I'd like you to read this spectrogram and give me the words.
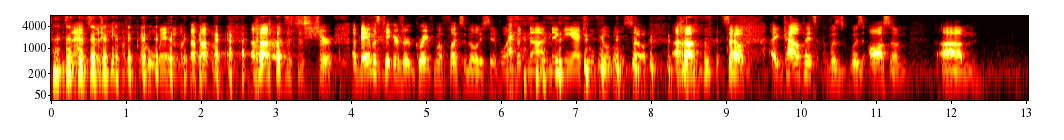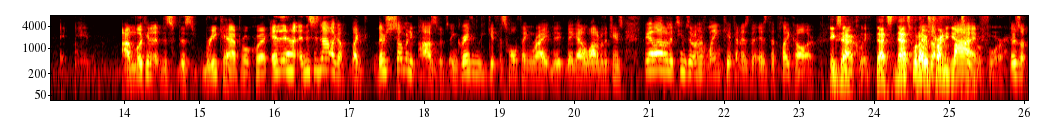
He's an absolute cool man. uh, sure, Bama's kickers are great from a flexibility standpoint, but not making actual field goals. So, um, so uh, Kyle Pitts was was awesome. Um, I'm looking at this this recap real quick, and uh, and this is not like a like. There's so many positives, and Grantham can get this whole thing right. And they, they got a lot of other teams. They got a lot of other teams that don't have Lane Kiffin as the as the play caller. Exactly. That's that's what I was There's trying to get to before. There's a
